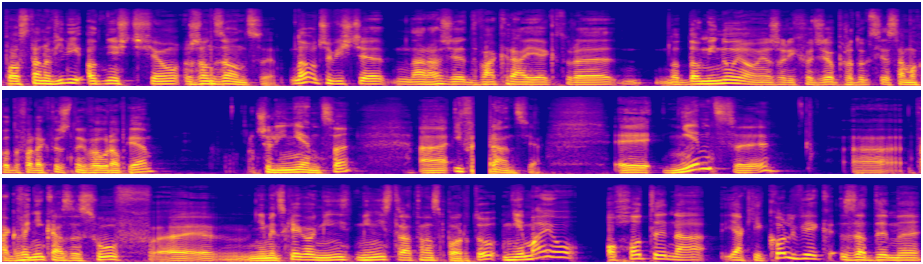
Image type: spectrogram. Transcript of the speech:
postanowili odnieść się rządzący. No oczywiście na razie dwa kraje, które no, dominują, jeżeli chodzi o produkcję samochodów elektrycznych w Europie, czyli Niemcy e, i Francja. E, Niemcy, tak wynika ze słów e, niemieckiego mini- ministra transportu, nie mają ochoty na jakiekolwiek zadymy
